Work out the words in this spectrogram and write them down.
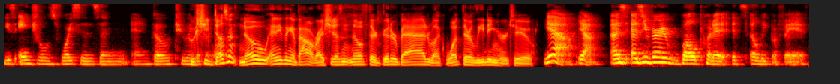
these angels' voices and and go to a who she doesn't know anything about, right? She doesn't know if they're good or bad, like what they're leading her to. Yeah, yeah. As as you very well put it, it's a leap of faith.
